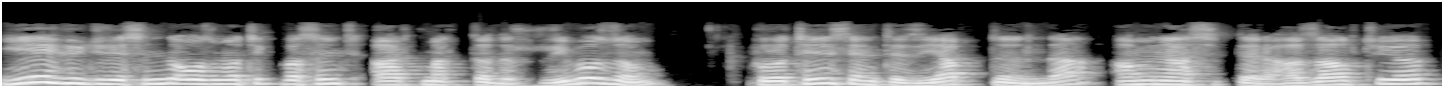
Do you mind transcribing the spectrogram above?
Y hücresinde ozmotik basınç artmaktadır. Ribozom protein sentezi yaptığında amino asitleri azaltıyor.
